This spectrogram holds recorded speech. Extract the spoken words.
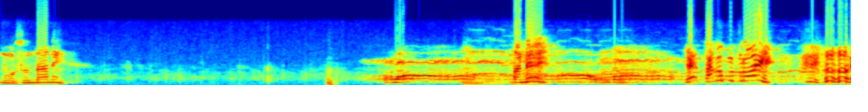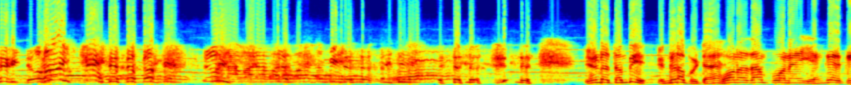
மோசம்தானே. அண்ணே. ஏ தங்கப்புத்ராய் ஏண்டா தம்பி. எங்கடா போயிட்ட? போனதான் போனேன். எங்க இருக்க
